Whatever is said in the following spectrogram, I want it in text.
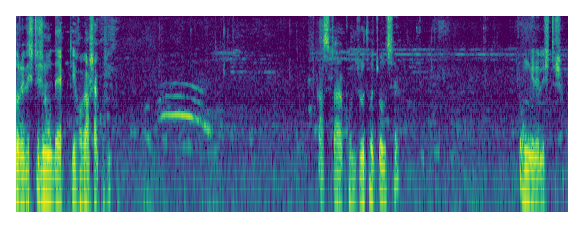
রেল স্টেশনের মধ্যে একটি হবে আশা করি। কাজটা খুব দ্রুত চলছে। Tongi rail station.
